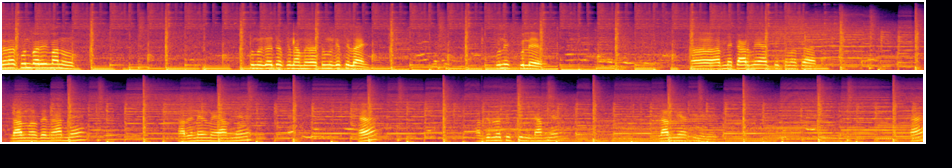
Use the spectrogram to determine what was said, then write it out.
আপনারা কোন বাড়ির মানুষ? তুমি যাইতেছেন আপনারা? তুমি গেছিলেন কোন স্কুলে? আপনি কার মেয়ে আছে তোমার স্যার লাল মরবেন আপনি? কারেনের মেয়ে আপনি? হ্যাঁ? আব্দুল লতিফ চিনি আপনি? লাল মিয়া চিনি? হ্যাঁ?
